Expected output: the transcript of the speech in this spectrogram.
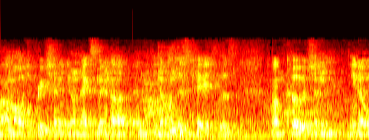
um, always preaching, you know, next man up, and you know, in this case was um, Coach, and you know,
